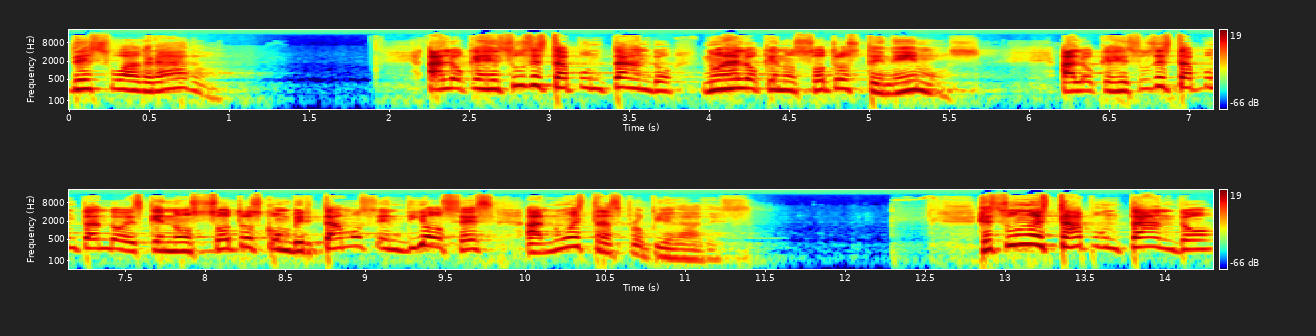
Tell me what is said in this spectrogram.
de su agrado. A lo que Jesús está apuntando no es a lo que nosotros tenemos. A lo que Jesús está apuntando es que nosotros convirtamos en dioses a nuestras propiedades. Jesús no está apuntando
